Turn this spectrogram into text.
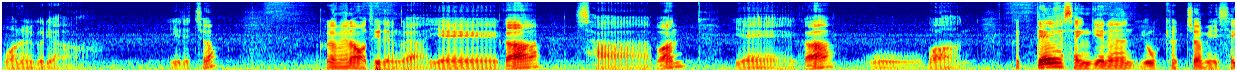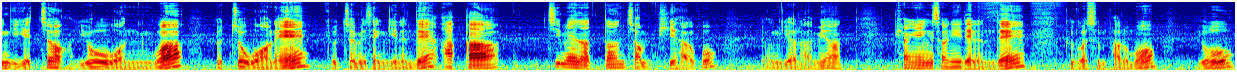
원을 그려. 이해됐죠? 그러면은 어떻게 되는 거야? 얘가 4번, 얘가 5번. 그때 생기는 요 교점이 생기겠죠? 요 원과 요쪽 원에 교점이 생기는데 아까 찜해놨던 점 P하고 연결하면 평행선이 되는데 그것은 바로 뭐 요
